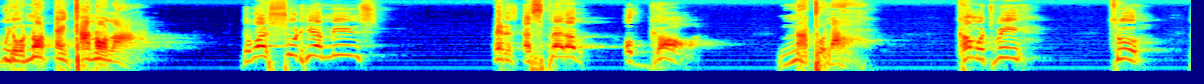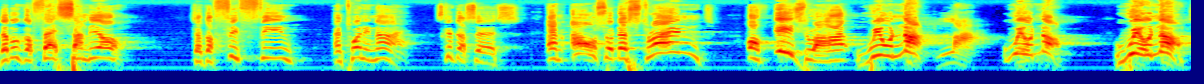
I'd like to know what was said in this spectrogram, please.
will not and cannot lie. The word should here means it is expected of God not to lie. Come with me to the book of First Samuel, chapter 15 and 29. Scripture says, and also the strength of Israel will not lie. Will not. Will not.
